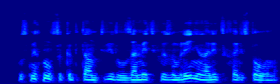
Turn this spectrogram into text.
– усмехнулся капитан Твидл, заметив изумление на лицах арестованных.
